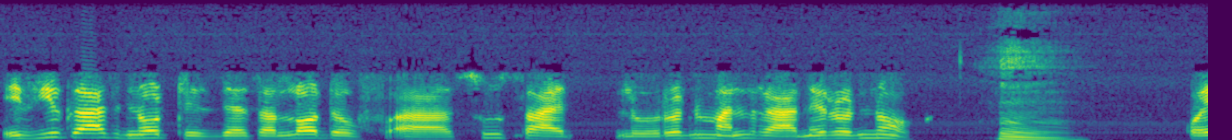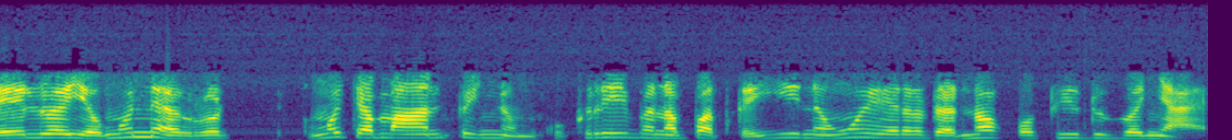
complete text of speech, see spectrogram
If you guys notice there's a lot of uh, suicide. Lo rod man ra ne rod nok. Mm. ko e lwe yo ngu ne rot ngu cha man pin num ko kri bana pat ka yi na ngu era da nok ko pi du ba nyai.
